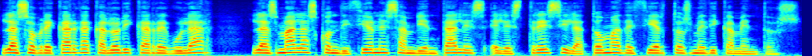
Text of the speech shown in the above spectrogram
la sobrecarga calórica regular, las malas condiciones ambientales, el estrés y la toma de ciertos medicamentos.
